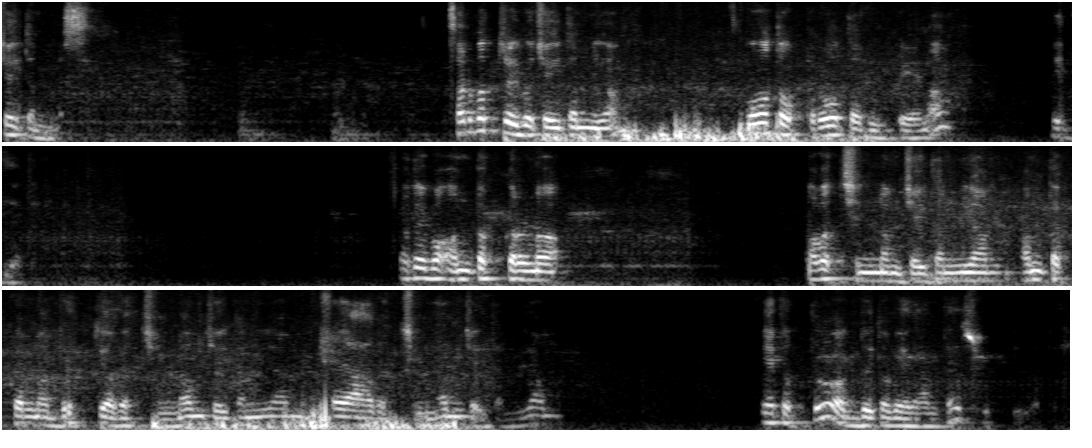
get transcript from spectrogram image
चैतन्यस्य। सर्वत्रैव चैतन्यम् ओतप्रोतरूपेण विद्यते। अतएव अंतकरण अवच्छिन्नम चैतन्यम, अंतकरण वृत्ति अवच्छिन्नम चैतन्यम विषयावच्छिन्नम चैतन्यम। एतत्तु अद्वैत वेदान्ते स्वीक्रियते।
